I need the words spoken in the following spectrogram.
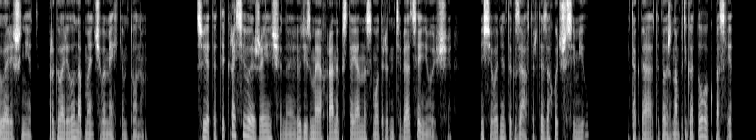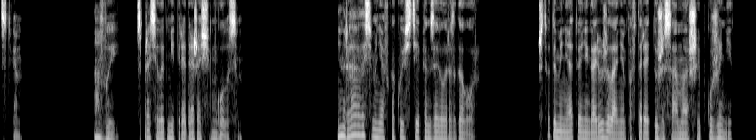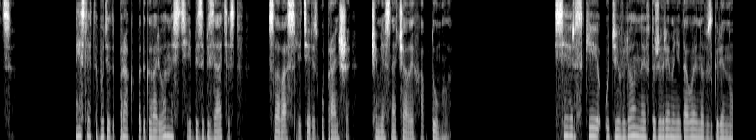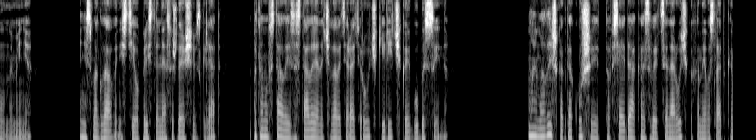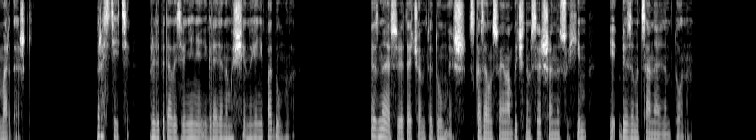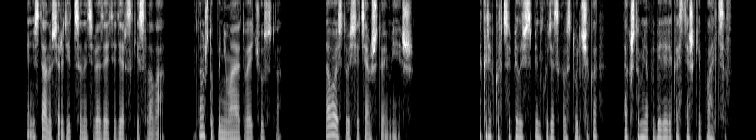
говоришь «нет», — проговорил он обманчиво мягким тоном. «Света, ты красивая женщина, люди из моей охраны постоянно смотрят на тебя оценивающе. Не сегодня, так завтра ты захочешь семью, и тогда ты должна быть готова к последствиям». «А вы?» — спросила Дмитрия дрожащим голосом. Не нравилось мне, в какую степень завел разговор. Что до меня, то я не горю желанием повторять ту же самую ошибку жениться. А если это будет брак по договоренности, без обязательств? Слова слетели с губ раньше, чем я сначала их обдумала. Северский, удивленный и Я не стану сердиться на тебя за эти дерзкие слова, потому что понимаю твои чувства. Довольствуйся тем, что имеешь. Я крепко вцепилась в спинку детского стульчика, так что у меня побелели костяшки пальцев.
